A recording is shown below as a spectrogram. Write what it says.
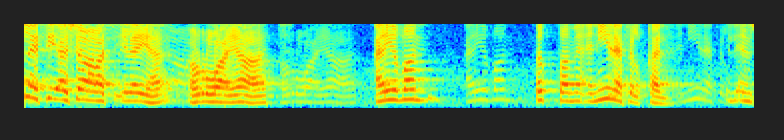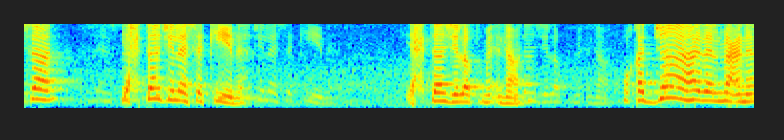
التي أشارت إليها الروايات أيضا الطمأنينة في القلب. الإنسان يحتاج إلى سكينة يحتاج إلى اطمئنان. وقد جاء هذا المعنى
